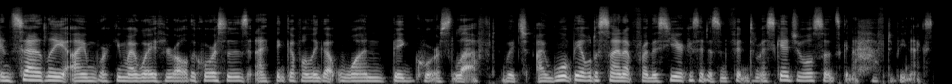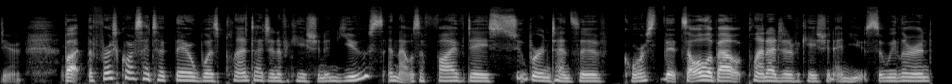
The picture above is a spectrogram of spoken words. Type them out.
And sadly, I'm working my way through all the courses, and I think I've only got one big course left, which I won't be able to sign up for this year because it doesn't fit into my schedule, so it's going to have to be next year. But the first course I took there was plant identification and use, and that was a five day, super intensive course that's all about plant identification and use. So we learned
